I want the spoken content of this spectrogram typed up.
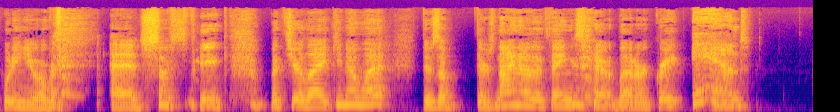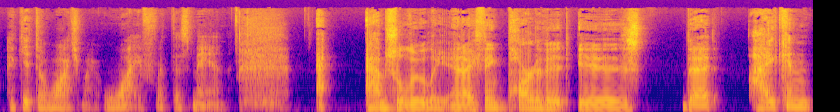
putting you over the edge, so to speak. But you're like, you know what? There's a there's nine other things that are great, and I get to watch my wife with this man. Absolutely. And I think part of it is that I can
